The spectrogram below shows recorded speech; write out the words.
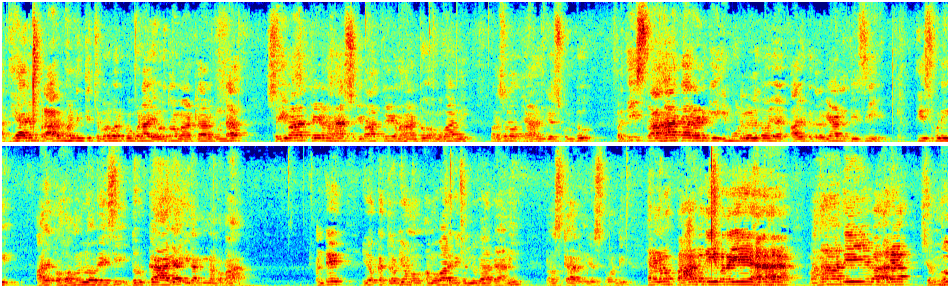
అధ్యాయం ప్రారంభం నుంచి చివరి వరకు కూడా ఎవరితో మాట్లాడకుండా శ్రీమాత్రే నమ శ్రీమాత్రే నమ అంటూ అమ్మవారిని మనసులో ధ్యానం చేసుకుంటూ ప్రతి స్వాహాకారానికి ఈ మూడు వేలతో ఆ యొక్క ద్రవ్యాన్ని తీసి తీసుకుని ఆ యొక్క హోమంలో వేసి దుర్గాయ ఇదన్నమమ అంటే ఈ యొక్క ద్రవ్యం అమ్మవారికి చెందుగా కానీ నమస్కారం చేసుకోండి. హర నమ పార్వతీపదయే హర హర మహాదేవ హర శంభో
